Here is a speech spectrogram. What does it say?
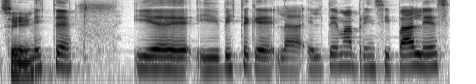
Sí. viste, y, eh, y viste que la- el tema principal es,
